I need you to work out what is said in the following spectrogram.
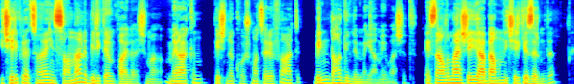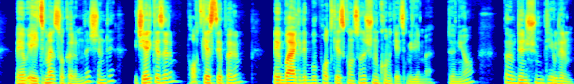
içerik üretme ve insanlarla bildiklerimi paylaşma, merakın peşinde koşma tarafı artık benim daha gündemime gelmeye başladı. Eskiden aldığım her şeyi ya ben bunu içerik yazarımdı ve eğitime sokarımdı. Şimdi içerik yazarım, podcast yaparım ve belki de bu podcast konusunda şunu konuk etmeliyime dönüyor. Böyle bir dönüşüm diyebilirim.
